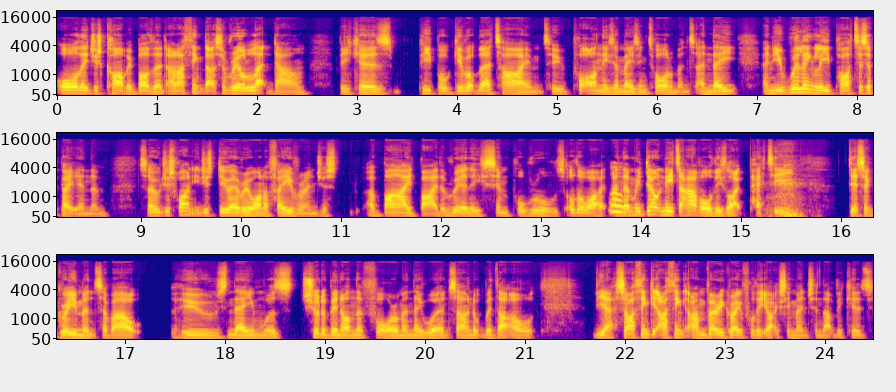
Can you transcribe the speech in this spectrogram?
or they just can't be bothered. And I think that's a real letdown because people give up their time to put on these amazing tournaments and they and you willingly participate in them. So just why don't you just do everyone a favor and just abide by the really simple rules? Otherwise, Well- and then we don't need to have all these like petty disagreements about whose name was should have been on the forum and they weren't signed up with that or yeah so i think i think i'm very grateful that you actually mentioned that because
